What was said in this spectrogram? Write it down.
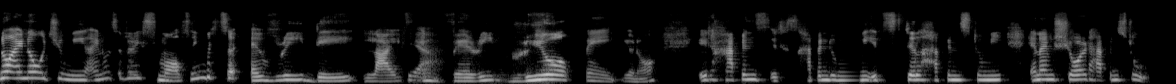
No, I know what you mean. I know it's a very small thing, but it's an everyday life Yeah. and very real thing. You know, it happens. It's happened to me. It still happens to me, and I'm sure it happens to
